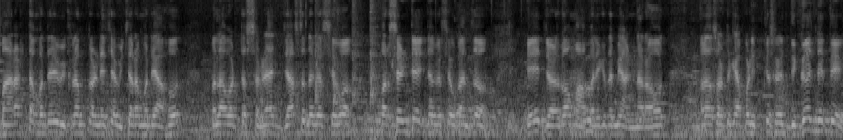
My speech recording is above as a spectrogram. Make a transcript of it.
महाराष्ट्रामध्ये विक्रम करण्याच्या विचारामध्ये आहोत. मला वाटतं सगळ्यात जास्त नगरसेवक पर्सेंटेज नगरसेवकांचं हे जळगाव महापालिकेत आम्ही आणणार आहोत. मला असं वाटतं की आपण इतके सगळे दिग्गज नेते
